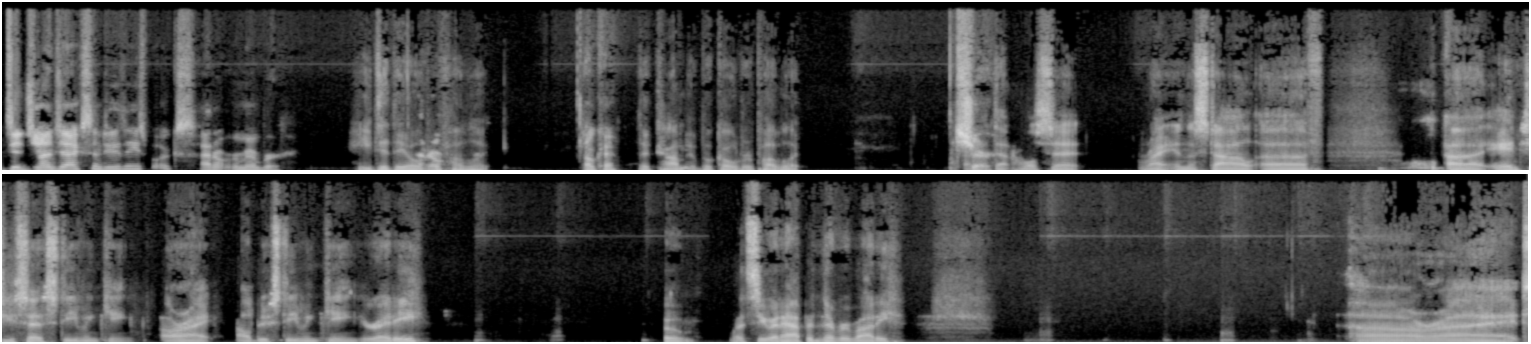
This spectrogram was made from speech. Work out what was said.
Did John Jackson do these books? I don't remember. he did the Old Republic, Okay, the comic book Old Republic. Sure. that whole set right in the style of uh Angie says Stephen King. All right, I'll do Stephen King. You ready? Boom. Let's see what happens, everybody. All right.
